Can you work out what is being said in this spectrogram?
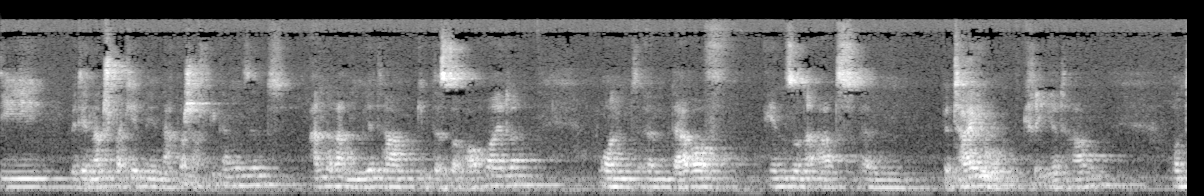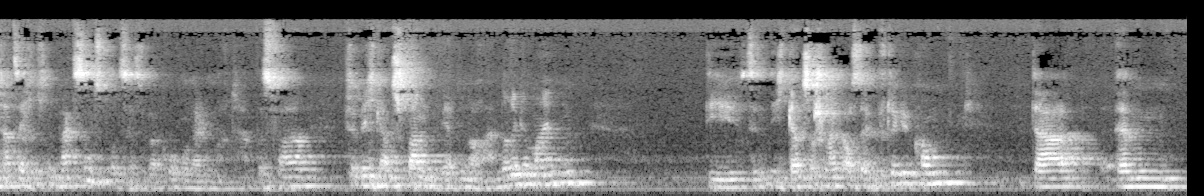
die mit den Lunchpaketen in die Nachbarschaft gegangen sind, andere animiert haben, gibt es doch auch weiter und ähm, daraufhin so eine Art ähm, Beteiligung kreiert haben und tatsächlich einen Wachstumsprozess über Corona gemacht haben. Das war für mich ganz spannend. Wir hatten noch andere Gemeinden, die sind nicht ganz so schlank aus der Hüfte gekommen. Da ähm,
